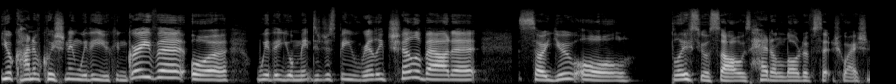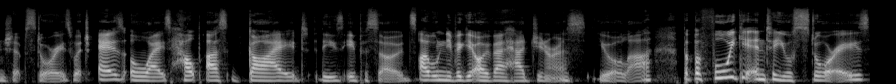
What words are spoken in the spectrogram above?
you're kind of questioning whether you can grieve it or whether you're meant to just be really chill about it. So you all, bless your souls, had a lot of situationship stories, which as always help us guide these episodes. I will never get over how generous you all are. But before we get into your stories,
